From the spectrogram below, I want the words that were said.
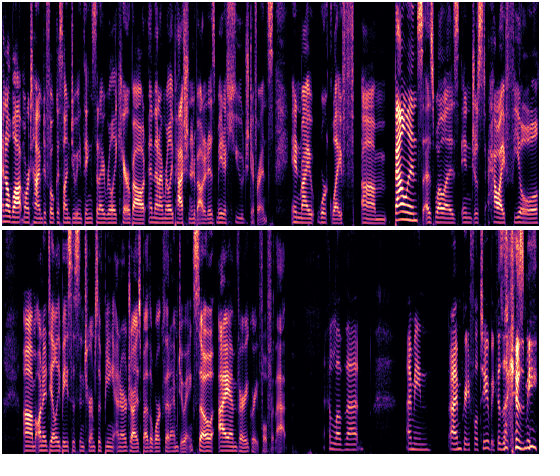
and a lot more time to focus on doing things that I really care about and that I'm really passionate about. It has made a huge difference in my work life um, balance as well as in just how I feel um, on a daily basis in terms of being energized by the work that I'm doing. So I am very grateful for that. I love that. I mean, I'm grateful too because that gives me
